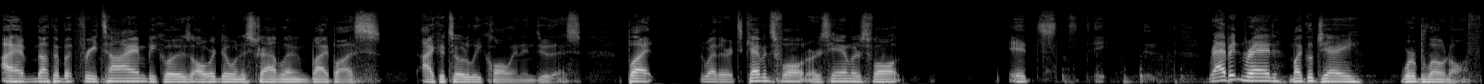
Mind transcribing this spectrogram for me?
I have nothing but free time because all we're doing is traveling by bus. I could totally call in and do this. But whether it's Kevin's fault or his handler's fault, it's it, Rabbit in Red, Michael J were blown off.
